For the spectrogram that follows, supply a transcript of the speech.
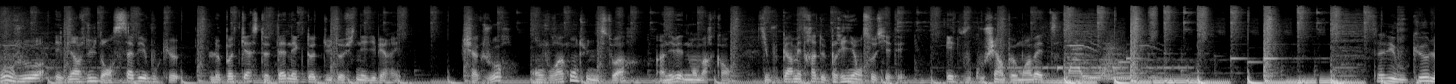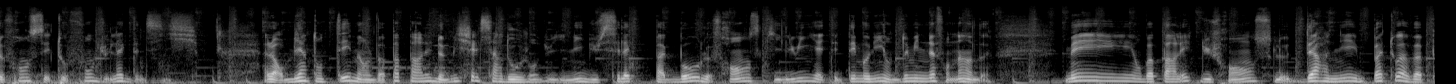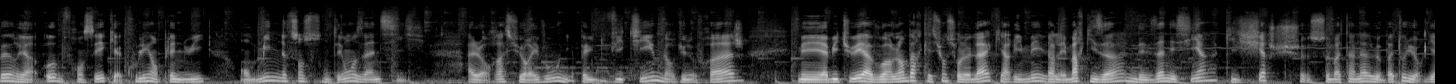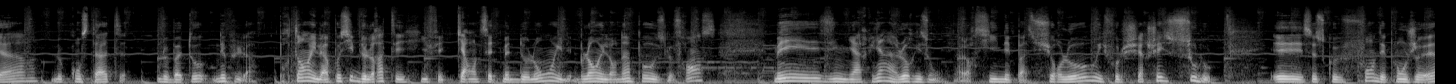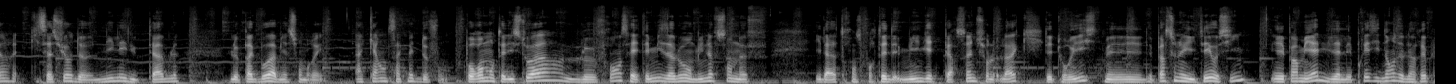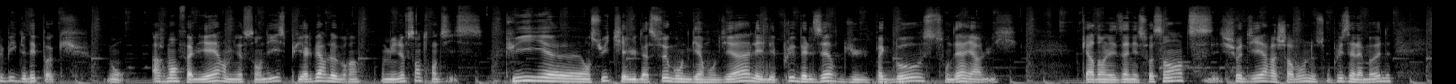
Bonjour et bienvenue dans Savez-vous que, le podcast d'anecdotes du Dauphiné libéré. Chaque jour, on vous raconte une histoire, un événement marquant, qui vous permettra de briller en société et de vous coucher un peu moins bête. Savez-vous que le France est au fond du lac d'Annecy? Alors bien tenté, mais on ne va pas parler de Michel Sardou aujourd'hui, ni du Select paquebot Le France qui lui a été démoli en 2009 en Inde. Mais on va parler du France, le dernier bateau à vapeur et à homme français qui a coulé en pleine nuit en 1971 à Annecy. Alors rassurez-vous, il n'y a pas eu de victime lors du naufrage, mais habitué à voir l'embarcation sur le lac arrimer vers les marquisats, les Annéciens qui cherchent ce matin-là le bateau du regard, le constatent, le bateau n'est plus là. Pourtant, il est impossible de le rater, il fait 47 mètres de long, il est blanc et l'on impose le France, mais il n'y a rien à l'horizon. Alors s'il n'est pas sur l'eau, il faut le chercher sous l'eau. Et c'est ce que font des plongeurs qui s'assurent de l'inéluctable, le paquebot a bien sombré, à 45 mètres de fond. Pour remonter l'histoire, le France a été mis à l'eau en 1909. Il a transporté des milliers de personnes sur le lac, des touristes, mais des personnalités aussi. Et parmi elles, il y a les présidents de la République de l'époque, dont Armand Fallière en 1910, puis Albert Lebrun en 1936. Puis euh, ensuite, il y a eu la Seconde Guerre mondiale et les plus belles heures du paquebot sont derrière lui. Car dans les années 60, les chaudières à charbon ne sont plus à la mode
